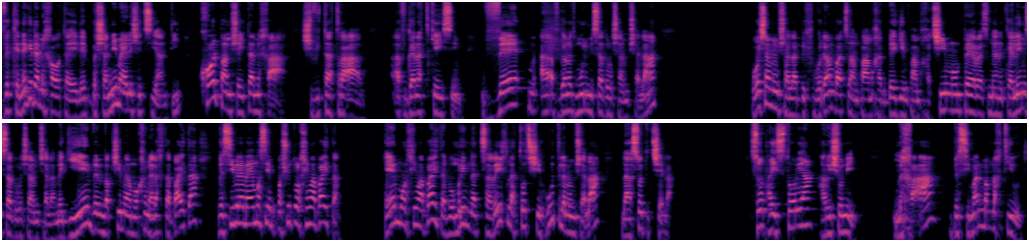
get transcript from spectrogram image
וכנגד המחאות האלה, בשנים האלה שציינתי, כל פעם שהייתה מחאה, שביתת רעב, הפגנת קייסים והפגנות מול משרד ראש הממשלה, ראש הממשלה בכבודם בעצמם, פעם אחת בגין, פעם אחת שמעון פרס, מנכ"לים משרד ראש הממשלה, מגיעים ומבקשים מהמוחים ללכת הביתה, ושימי להם מה הם עושים, פשוט הולכים הביתה. הם הולכים הביתה ואומרים צריך לתת שהות לממשלה לעשות את שלה. זאת ההיסטוריה הראשונית. מחאה בסימן ממלכתיות.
